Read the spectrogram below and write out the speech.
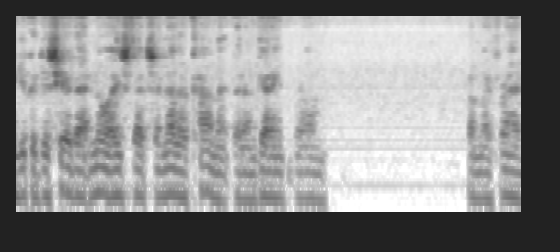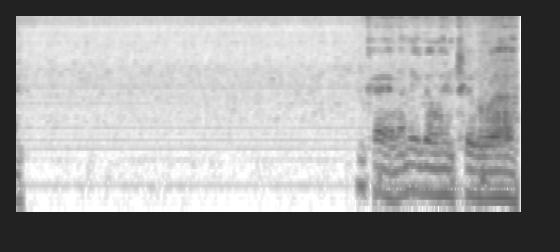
You could just hear that noise. That's another comment that I'm getting from from my friend. Okay, let me go into uh,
